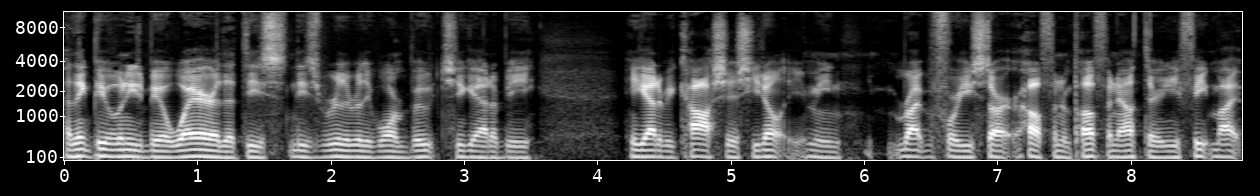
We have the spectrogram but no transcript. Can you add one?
I think people need to be aware that these these really really warm boots you got to be you got to be cautious. You don't I mean right before you start huffing and puffing out there your feet might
